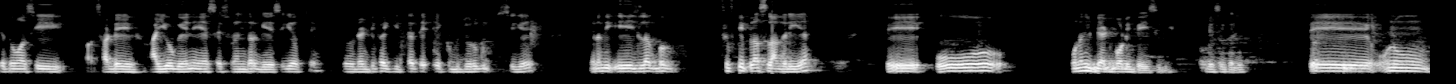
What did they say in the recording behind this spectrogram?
ਜਦੋਂ ਅਸੀਂ ਸਾਡੇ ਆਈਓ ਗਏ ਨੇ ਐਸਏ ਸੁਰਿੰਦਰ ਗਏ ਸੀਗੇ ਉੱਥੇ ਜੋ ਆਇਡੈਂਟੀਫਾਈ ਕੀਤਾ ਤੇ ਇੱਕ ਬਜ਼ੁਰਗ ਸੀਗੇ ਜਿਨ੍ਹਾਂ ਦੀ ਏਜ ਲਗਭਗ 50 ਪਲੱਸ ਲੱਗ ਰਹੀ ਹੈ ਤੇ ਉਹ ਉਹਨਾਂ ਦੀ ਡੈੱਡ ਬੋਡੀ ਪਈ ਸੀਗੀ ਬੇਸਿਕਲੀ ਤੇ ਉਹਨੂੰ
